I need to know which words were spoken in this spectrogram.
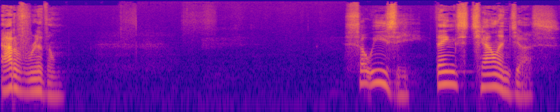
out of rhythm. So easy. Things challenge us.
